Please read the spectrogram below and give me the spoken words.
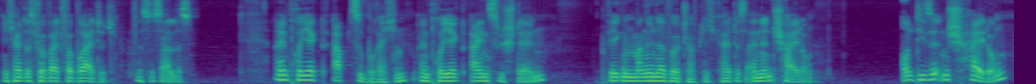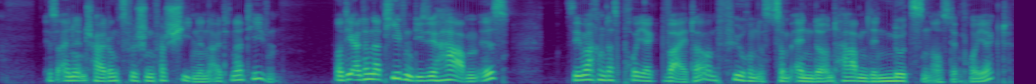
Ich halte es für weit verbreitet. Das ist alles. Ein Projekt abzubrechen, ein Projekt einzustellen, wegen mangelnder Wirtschaftlichkeit, ist eine Entscheidung. Und diese Entscheidung ist eine Entscheidung zwischen verschiedenen Alternativen. Und die Alternativen, die sie haben, ist, sie machen das Projekt weiter und führen es zum Ende und haben den Nutzen aus dem Projekt.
